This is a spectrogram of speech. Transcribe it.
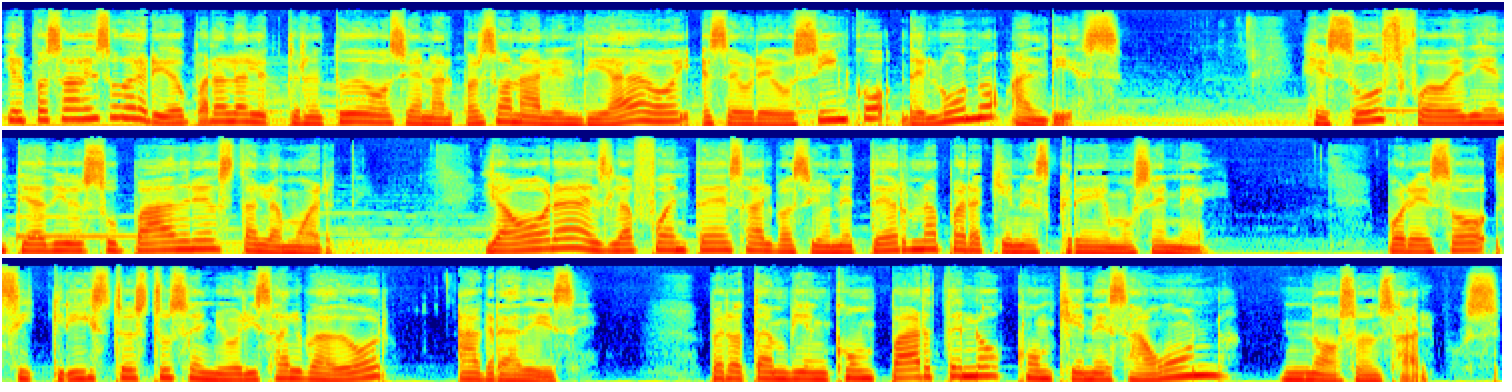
y el pasaje sugerido para la lectura de tu devocional personal el día de hoy es Hebreos 5 del 1 al 10. Jesús fue obediente a Dios su Padre hasta la muerte y ahora es la fuente de salvación eterna para quienes creemos en Él. Por eso, si Cristo es tu Señor y Salvador, agradece, pero también compártelo con quienes aún no son salvos.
